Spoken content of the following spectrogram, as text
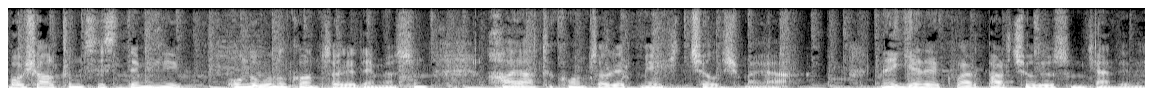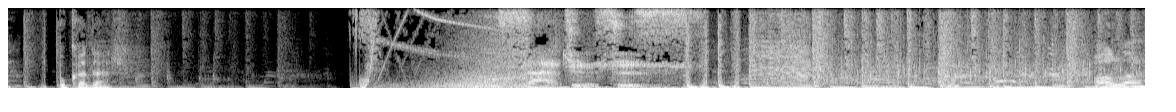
boşaltım sistemini, onu bunu kontrol edemiyorsun. Hayatı kontrol etmeye hiç çalışma ya. Ne gerek var parçalıyorsun kendini. Bu kadar. Sertünsüz. Allah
